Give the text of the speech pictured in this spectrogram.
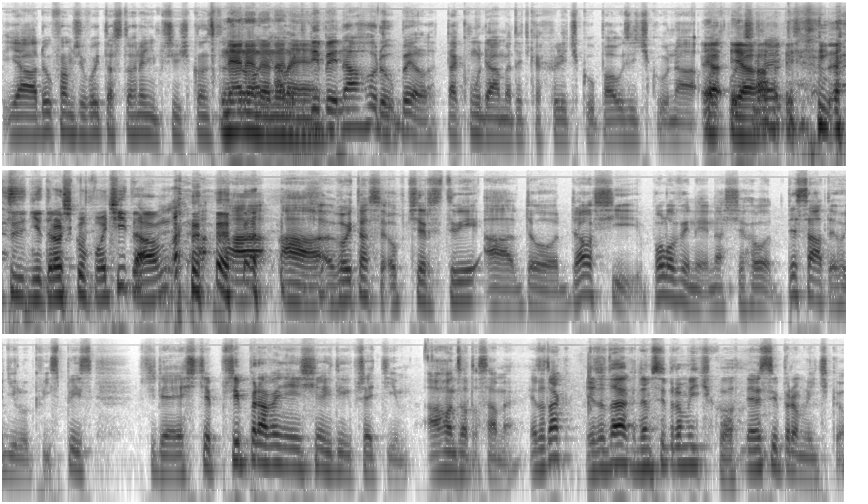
já doufám, že Vojta z toho není příliš konsternovaný, Ne, ne, ne, ale ne. kdyby náhodou byl, tak mu dáme teďka chviličku pauzičku na Já, já, odpočinek. já si ní trošku počítám. A, a, a Vojta se občerství a do další poloviny našeho desátého dílu Quiz Please přijde ještě připravenější než kdy předtím. A Honza to samé. Je to tak? Je to tak, jdem si pro mlíčko. Jdem si pro mlíčko.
